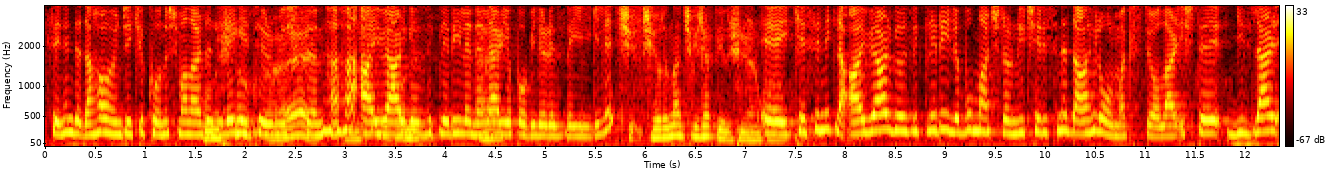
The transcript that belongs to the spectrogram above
senin de daha önceki konuşmalarda Konuştuk. dile getirmiştin. Evet, IVR gözlükleriyle neler evet. yapabilirizle ilgili. Ç- çığırından çıkacak diye düşünüyorum. Ee, kesinlikle IVR gözlükleriyle bu maçların içerisine dahil olmak istiyorlar. İşte bizler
